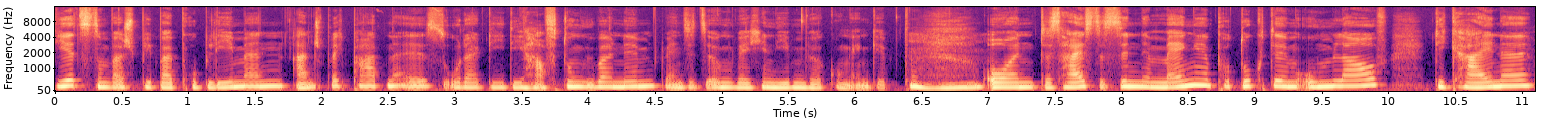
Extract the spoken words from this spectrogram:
die jetzt zum Beispiel bei Problemen Ansprechpartner ist oder die die Haftung übernimmt, wenn es jetzt irgendwelche Nebenwirkungen gibt. Mhm. Und das heißt, es sind eine Menge Produkte im Umlauf, die keine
